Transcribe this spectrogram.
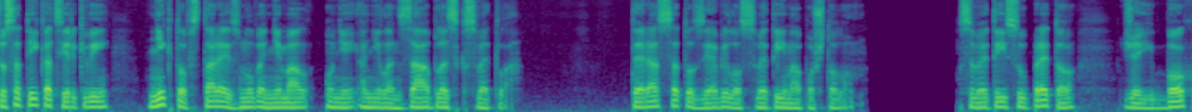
Čo sa týka cirkvy, nikto v starej zmluve nemal o nej ani len záblesk svetla. Teraz sa to zjavilo svetým apoštolom. Svetí sú preto, že ich Boh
